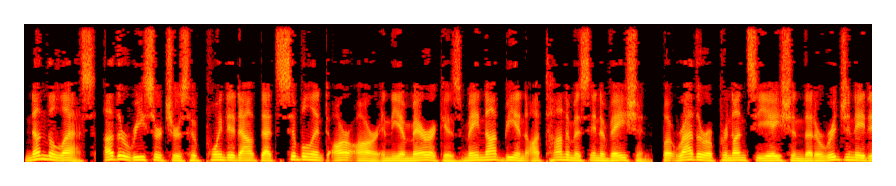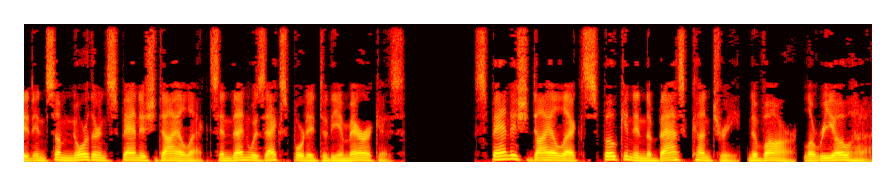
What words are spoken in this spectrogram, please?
Nonetheless, other researchers have pointed out that sibilant RR in the Americas may not be an autonomous innovation, but rather a pronunciation that originated in some northern Spanish dialects and then was exported to the Americas. Spanish dialects spoken in the Basque Country, Navarre, La Rioja,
